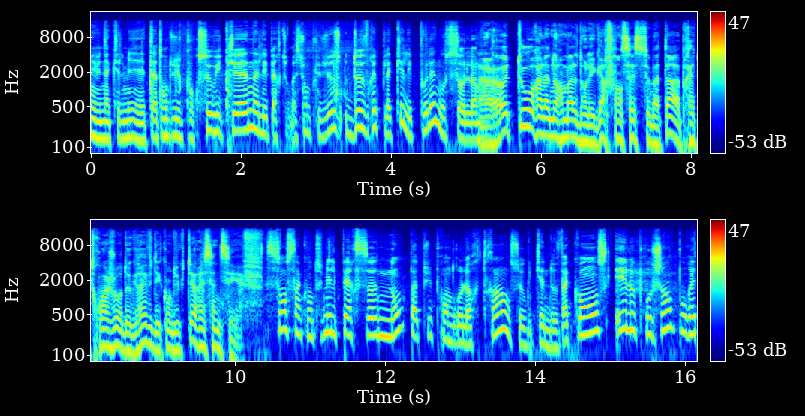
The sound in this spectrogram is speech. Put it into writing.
Et une accalmie est attendue pour ce week-end. Les perturbations pluvieuses devraient plaquer les pollens au sol. Un retour à la normale dans les gares françaises ce matin après trois jours de grève des conducteurs SNCF. 150 000 personnes n'ont pas pu prendre leur train ce week-end de vacances et le prochain pourrait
